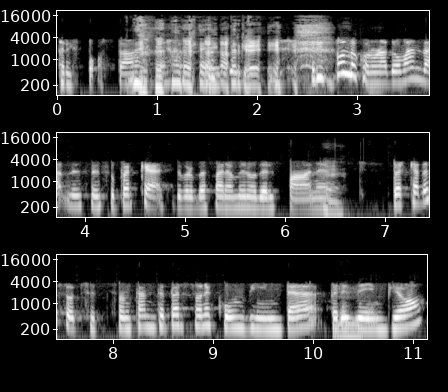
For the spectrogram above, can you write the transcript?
risposta. okay, perché? Rispondo con una domanda nel senso perché si dovrebbe fare a meno del pane. Perché adesso ci sono tante persone convinte, per mm. esempio,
